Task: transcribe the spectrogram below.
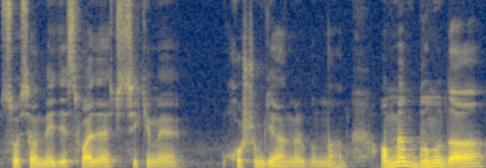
sosial media istifadəçisi kimi xoşum gəlmir bundan. Amma mən bunu da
